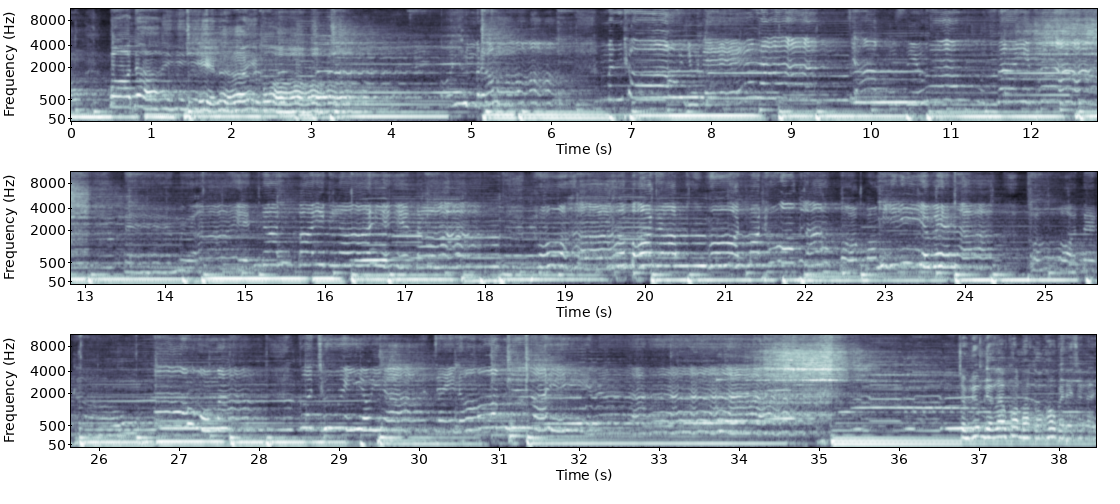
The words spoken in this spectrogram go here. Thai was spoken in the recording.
จนลืมเรื่องแล้วความหักของเข้าไปได้จังไง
